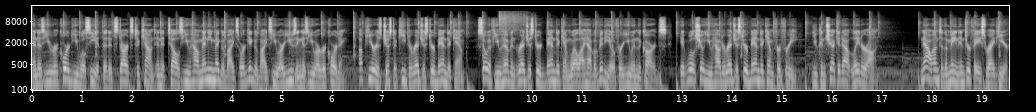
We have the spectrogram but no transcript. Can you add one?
and as you record you will see it that it starts to count and it tells you how many megabytes or gigabytes you are using as you are recording. Up here is just a key to register Bandicam, so if you haven't registered Bandicam well I have a video for you in the cards, it will show you how to register Bandicam for free, you can check it out later on. Now onto the main interface right here.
